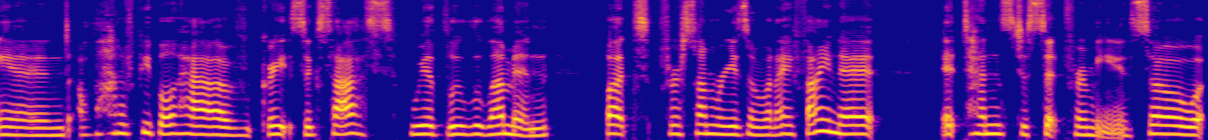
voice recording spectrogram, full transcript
and a lot of people have great success with Lululemon. But for some reason, when I find it, it tends to sit for me. So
